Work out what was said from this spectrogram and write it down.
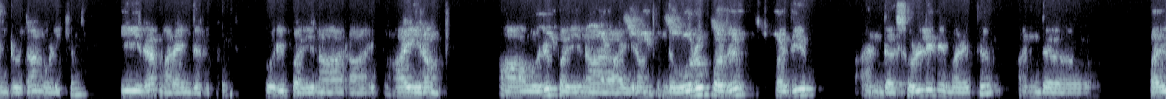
என்றுதான் ஒழிக்கும் ஈர மறைந்திருக்கும். ஒரு பதினாறாயிரம் ஆயிரம். ஒரு பதினாறாயிரம். இந்த ஒரு பது பதி அந்த சொல்லினை மறைத்து அந்த பதி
